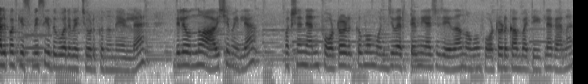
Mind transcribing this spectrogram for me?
അല്പം കിസ്മിസ് ഇതുപോലെ വെച്ച് കൊടുക്കുന്നതേ ഉള്ളേ. ഇതിലൊന്നും ആവശ്യമില്ല. പക്ഷേ ഞാൻ ഫോട്ടോ എടുക്കുമ്പോൾ മുഞ്ച് വരട്ടെ എന്ന് വിചാരിച്ച് ചെയ്താൽ നോക്കുമ്പോൾ ഫോട്ടോ എടുക്കാൻ പറ്റിയിട്ടില്ല. കാരണം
